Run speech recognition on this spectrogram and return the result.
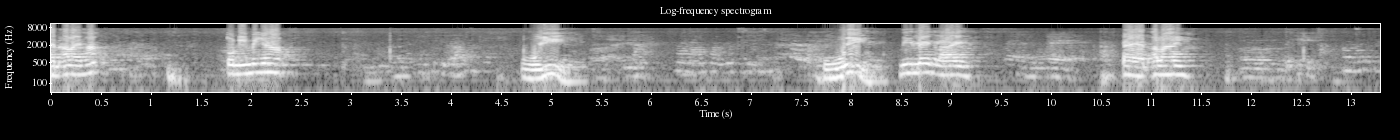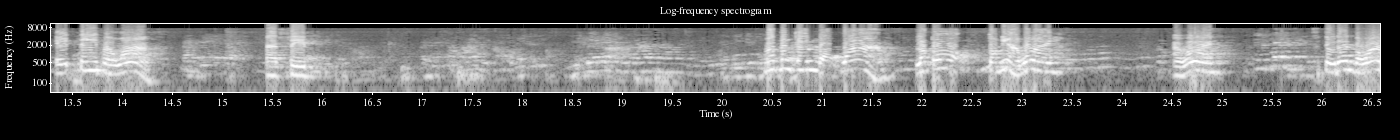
and อะไรฮะ ตัวนี้ไม่ยาก อุ้ย อุ้ย นี่เลขอะไร แปดอะไร เอตี้แปลว่า แปดสิบ มันเป็นการบอกว่า แล้วก็ตอนนี้อ่านว่าอะไร อ่านว่าอะไร student แปลว่า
